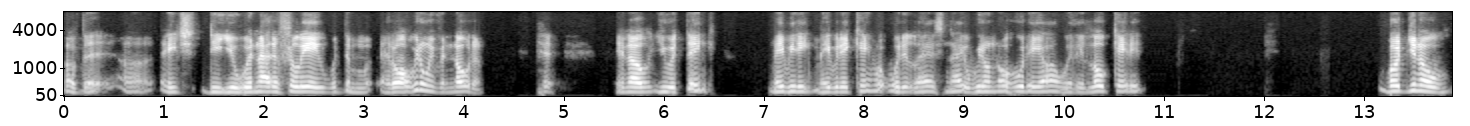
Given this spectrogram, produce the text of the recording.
of the uh, HDU. We're not affiliated with them at all. We don't even know them. you know, you would think maybe they maybe they came up with it last night. We don't know who they are, where they're located. But you know,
